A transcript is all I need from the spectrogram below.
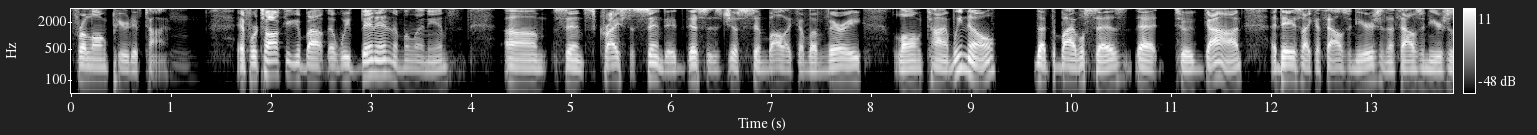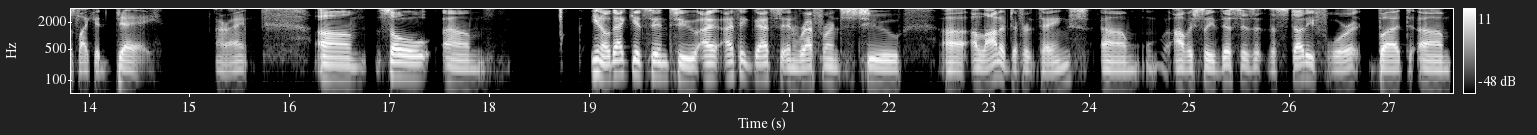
for a long period of time. Mm. If we're talking about that we've been in the millennium, um, since Christ ascended. This is just symbolic of a very long time. We know that the Bible says that to God, a day is like a thousand years, and a thousand years is like a day. All right. Um, so, um, you know, that gets into, I, I think that's in reference to uh, a lot of different things. Um, obviously, this isn't the study for it, but um,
